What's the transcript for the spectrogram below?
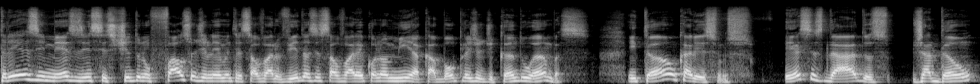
13 meses insistindo no falso dilema entre salvar vidas e salvar a economia, acabou prejudicando ambas. Então, caríssimos, esses dados já dão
